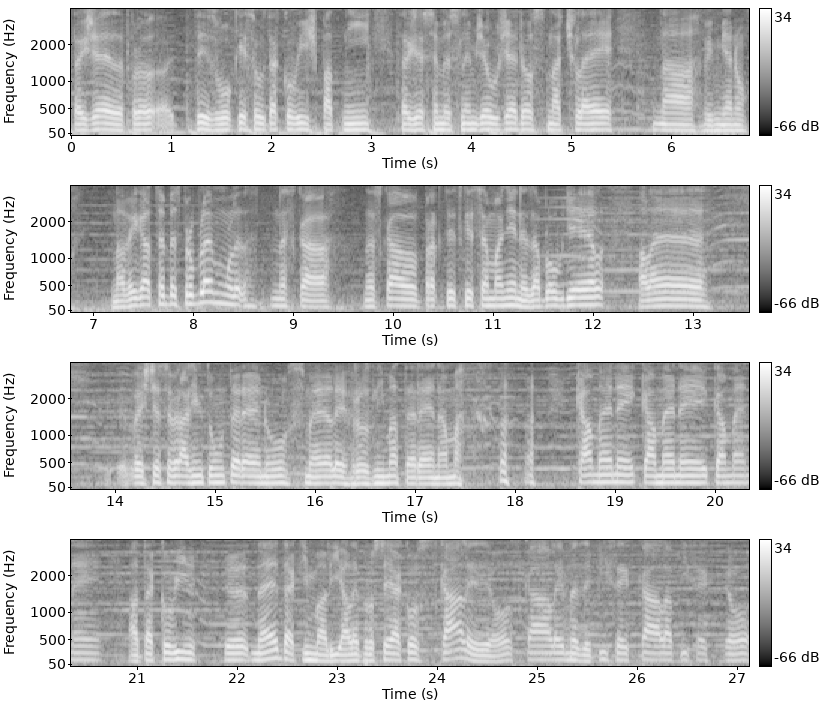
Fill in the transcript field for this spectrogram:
Takže pro, ty zvuky jsou takový špatný, takže si myslím, že už je dost načlej na výměnu. Navigace bez problémů dneska. Dneska prakticky jsem ani nezabloudil, ale ještě se vrátím k tomu terénu, jsme jeli hroznýma terénama. kameny, kameny, kameny a takový, ne taký malý, ale prostě jako skály, jo, skály mezi písek, skála, písek, jo,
